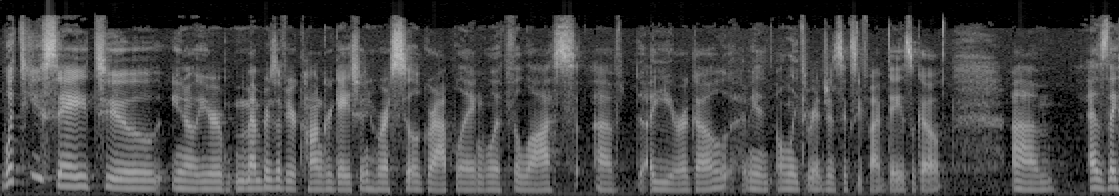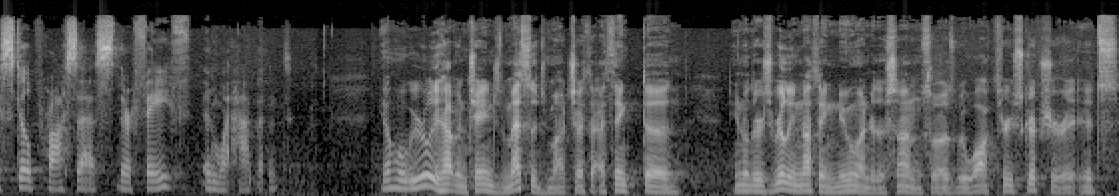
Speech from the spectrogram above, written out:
What do you say to, you know, your members of your congregation who are still grappling with the loss of a year ago? I mean, only 365 days ago, um, as they still process their faith and what happened. Yeah, well, we really haven't changed the message much. I, th- I think the, you know, there's really nothing new under the sun. So as we walk through Scripture, it, it's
